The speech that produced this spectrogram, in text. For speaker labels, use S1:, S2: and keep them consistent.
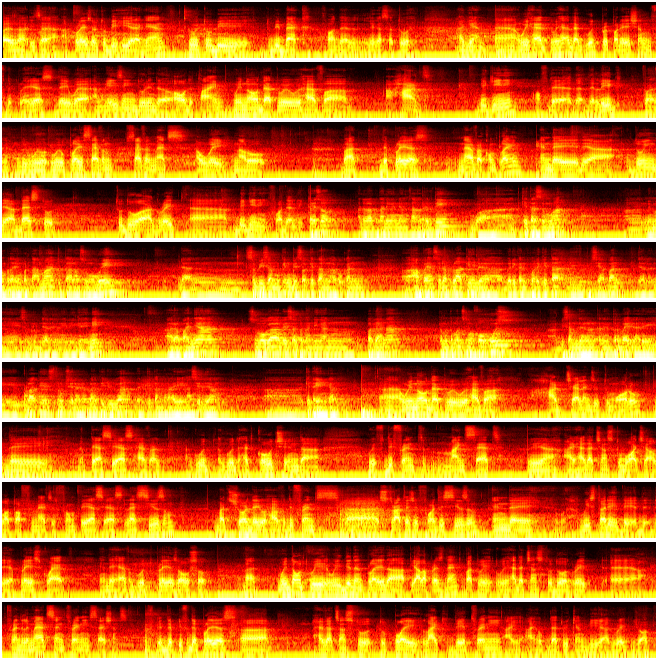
S1: It's a, it's a, a pleasure to be here again. It's good to be to be back for the Liga Satu again. Uh, we had we had a good preparation with the players. They were amazing during the all the time. We know that we will have a hard beginning of the, the, the league. We will, we will play seven seven matches away in a row, but the players never complain and they, they are doing their best to to do a great uh, beginning for the league.
S2: Besok adalah pertandingan yang sangat penting buat kita semua. Uh, memang pertandingan pertama kita langsung away dan sebisa mungkin besok kita melakukan uh, apa yang sudah pelatih dah berikan kepada kita di persiapan jalani sebelum jalani liga ini. Harapannya semoga besok pertandingan perdana teman-teman semua fokus bisa menjalankan yang terbaik dari pelatih instruksi dari pelatih juga dan kita meraih hasil yang uh, kita inginkan.
S1: Uh, we know that we will have a hard challenge tomorrow. They, the PSIS have a, a good a good head coach and uh, with different mindset. We, uh, I had a chance to watch a lot of matches from PSIS last season, but sure they will have a different uh, strategy for this season. And they, we studied the, the, their play squad, and they have good players also. But we don't, we, we didn't play the Piala President, but we, we had a chance to do a great uh, friendly match and training sessions. If the, if the players uh, have a chance to, to play like their training, I, I hope that we can be a great job.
